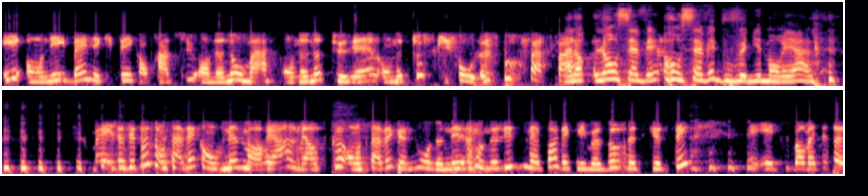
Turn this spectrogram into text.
Et on est bien équipé, comprends-tu? On a nos masques, on a notre purelle, on a tout ce qu'il faut là, pour faire face. Alors là, on savait, on savait que vous veniez de Montréal. ben, je sais pas si on savait qu'on venait de Montréal, mais en tout cas, on savait que nous, on ne, on ne pas avec les mesures de sécurité. Et, puis bon, ben c'est ça,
